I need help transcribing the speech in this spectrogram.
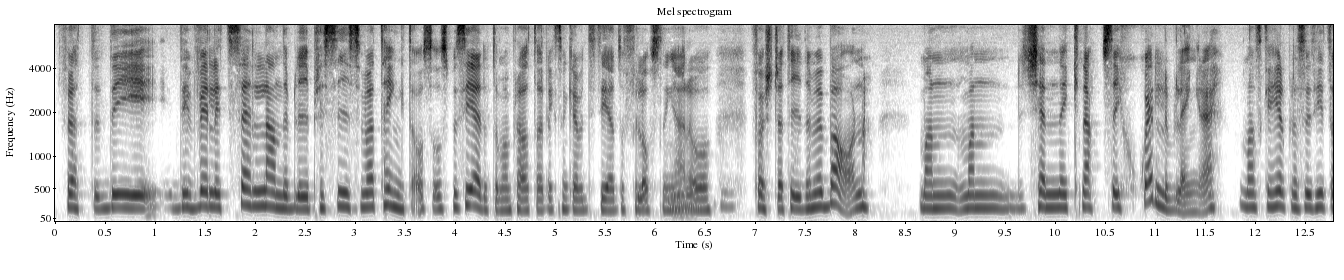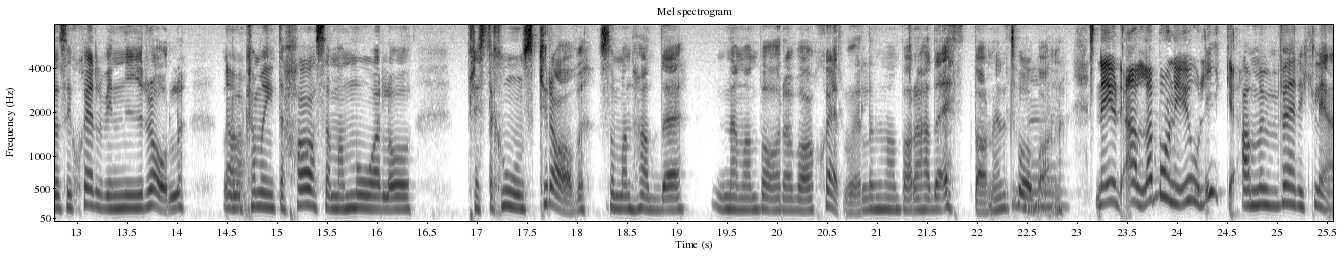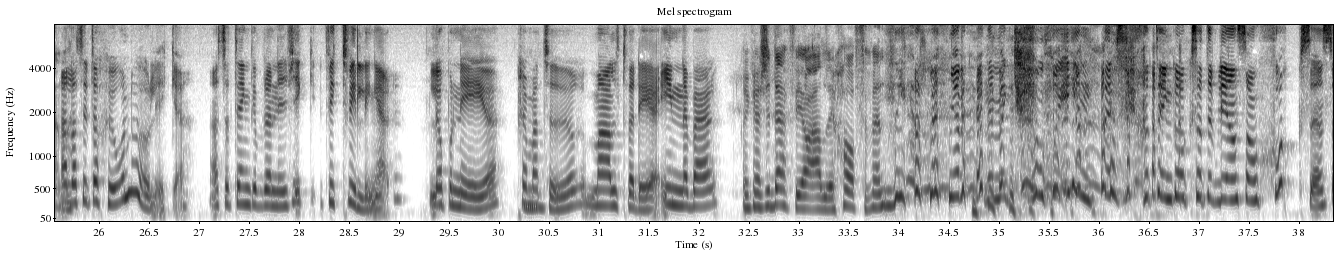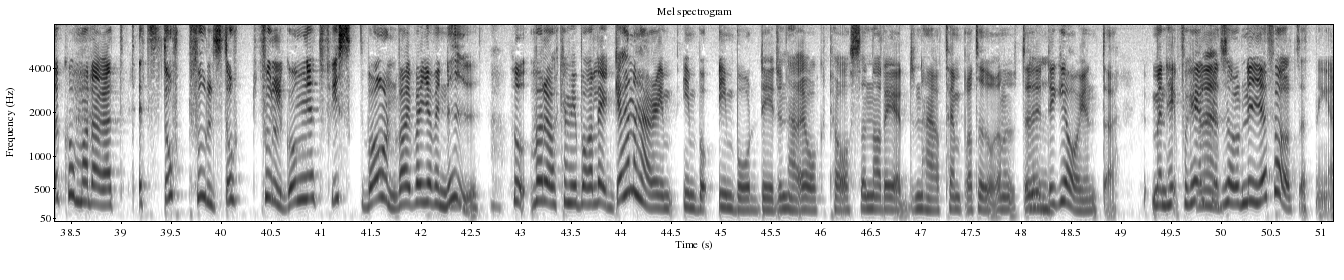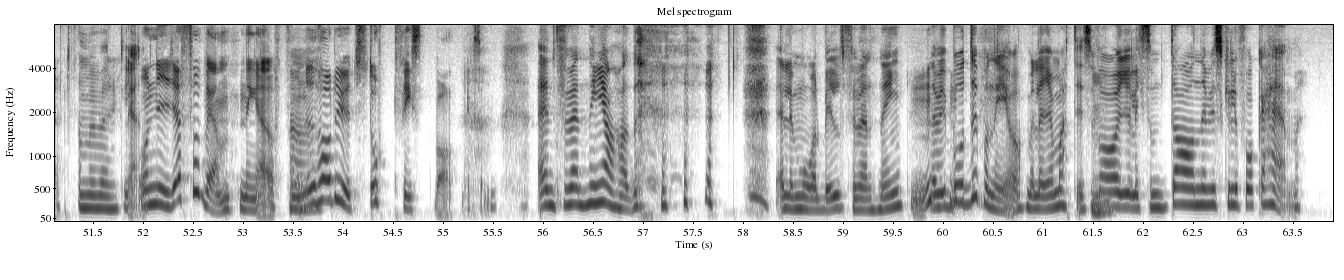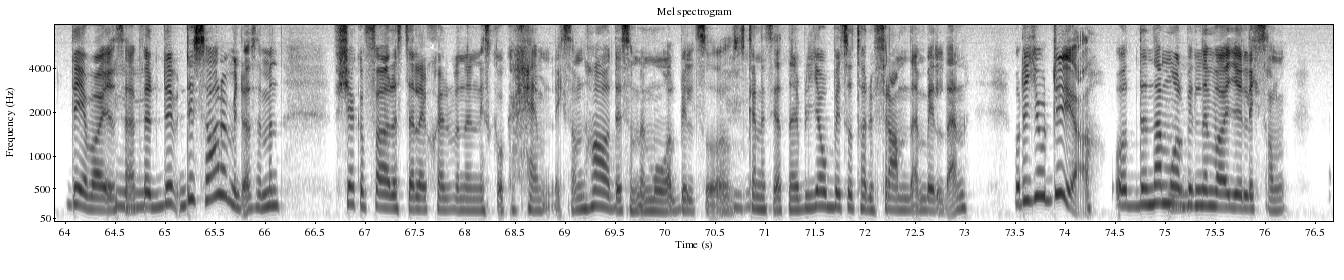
För att det är, det är väldigt sällan det blir precis som vi har tänkt oss. Och speciellt om man pratar liksom graviditet och förlossningar och mm. första tiden med barn. Man, man känner knappt sig själv längre. Man ska helt plötsligt hitta sig själv i en ny roll. Och ja. Då kan man inte ha samma mål och prestationskrav som man hade när man bara var själv eller när man bara hade ett barn eller två Nej. barn. Nej, alla barn är ju olika. Ja, men verkligen. Alla situationer är olika. Alltså, tänkte på när ni fick, fick tvillingar neo, prematur, mm. med allt vad det innebär. Det kanske är därför jag aldrig har förväntningar längre. Nej, men kanske inte. jag tänker också att det blir en sån chock sen. Så kommer där ett, ett stort, fullstort, fullgånget, friskt barn. Vad, vad gör vi nu? Hur, vadå, kan vi bara lägga henne här inbodd i den här åkpåsen när det är den här temperaturen ute? Mm. Det, det, går ju inte. Men för helt plötsligt har du nya förutsättningar. Ja. Och nya förväntningar. För mm. nu har du ju ett stort, friskt barn. Liksom. En förväntning jag hade eller målbild, förväntning. Mm. När vi bodde på Neo med Leia och Mattis mm. var ju liksom dagen när vi skulle få åka hem. Det var ju så här, mm. för det, det, sa de ju då, så här, men försök att föreställa er själva när ni ska åka hem. Liksom. Ha det som en målbild så kan ni se att när det blir jobbigt så tar du fram den bilden. Och det gjorde jag. Och den där målbilden var ju liksom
